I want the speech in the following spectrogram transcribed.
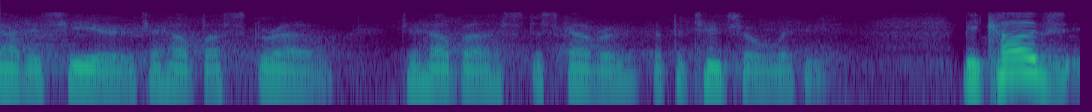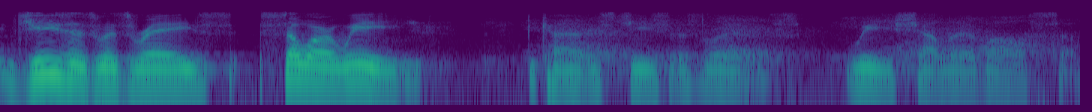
God is here to help us grow, to help us discover the potential within. Because Jesus was raised, so are we. Because Jesus lives, we shall live also.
